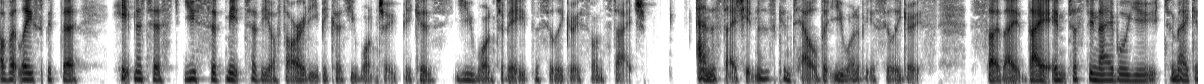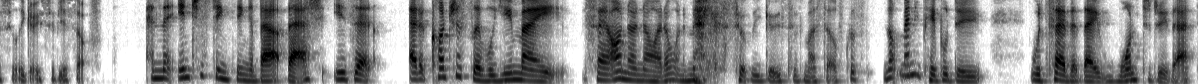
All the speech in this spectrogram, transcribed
of at least with the hypnotist, you submit to the authority because you want to, because you want to be the silly goose on stage. And the stage hypnotist can tell that you want to be a silly goose. So they, they just enable you to make a silly goose of yourself. And the interesting thing about that is that at a conscious level, you may say, Oh, no, no, I don't want to make a silly goose of myself because not many people do would say that they want to do that.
